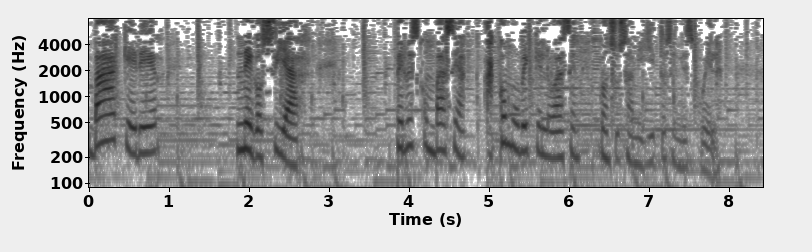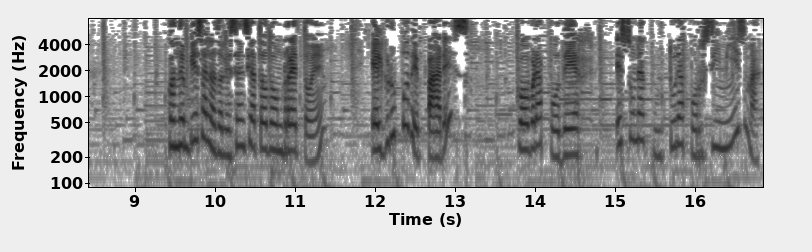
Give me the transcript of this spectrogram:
va a querer negociar, pero es con base a, a cómo ve que lo hacen con sus amiguitos en la escuela. Cuando empieza la adolescencia, todo un reto, ¿eh? El grupo de pares cobra poder, es una cultura por sí misma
